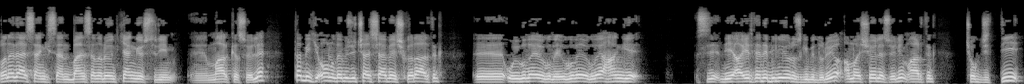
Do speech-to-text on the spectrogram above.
bana dersen ki sen ben sana röntgen göstereyim e, marka söyle. Tabii ki onu da biz 3 aşağı 5 yukarı artık e, uygulaya uygulaya uygulaya uygulaya hangi diye ayırt edebiliyoruz gibi duruyor. Ama şöyle söyleyeyim artık çok ciddi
